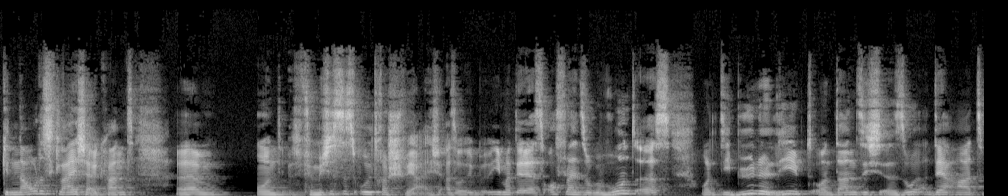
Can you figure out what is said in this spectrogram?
genau das Gleiche erkannt. Ähm, und für mich ist es ultra schwer. Ich, also jemand, der das offline so gewohnt ist und die Bühne liebt und dann sich äh, so derart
